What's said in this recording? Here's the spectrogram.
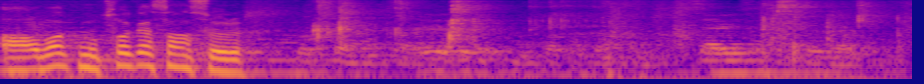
Aa bak mutfak asansörü. Şu merdivenden çıkalım mı? Yani arkaya doğru uzuyor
